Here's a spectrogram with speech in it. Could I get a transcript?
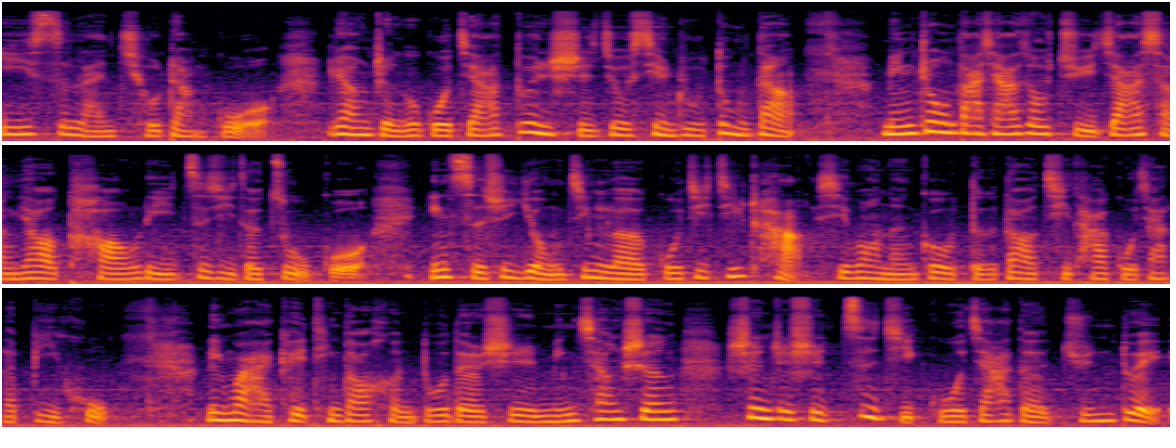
伊斯兰酋长国，让整个国家顿时就陷入动荡。民众大家都举家想要逃离自己的祖国，因此是涌进了国际机场，希望能够得到其他国家的庇护。另外还可以听到很多的是鸣枪声，甚至是自己国家的军队，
